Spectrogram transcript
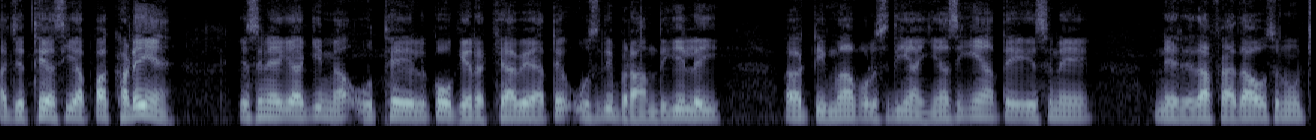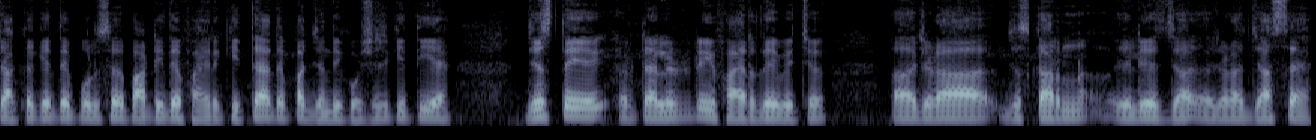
ਜਿੱਥੇ ਅਸੀਂ ਆਪਾਂ ਖੜੇ ਆਂ ਇਸ ਨੇ ਕਿਹਾ ਕਿ ਮੈਂ ਉੱਥੇ ਲੁਕੋ ਕੇ ਰੱਖਿਆ ਹੋਇਆ ਤੇ ਉਸ ਦੀ ਬਰਾਮਦਗੀ ਲਈ ਟੀਮਾਂ ਪੁਲਿਸ ਦੀਆਂ ਆਈਆਂ ਸੀਗੀਆਂ ਤੇ ਇਸ ਨੇ ਹਨੇਰੇ ਦਾ ਫਾਇਦਾ ਉਸ ਨੂੰ ਚੱਕ ਕੇ ਤੇ ਪੁਲਿਸ ਪਾਰਟੀ ਤੇ ਫਾਇਰ ਕੀਤਾ ਤੇ ਭੱਜਣ ਦੀ ਕੋਸ਼ਿਸ਼ ਕੀਤੀ ਹੈ, ਜਿਸ ਤੇ ਰਿਟੈਲੀਟਰੀ ਫਾਇਰ ਦੇ ਵਿੱਚ ਜਿਹੜਾ ਜਿਸ ਕਾਰਨ ਏਲੀਅਸ ਜਿਹੜਾ ਜੱਸ ਹੈ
